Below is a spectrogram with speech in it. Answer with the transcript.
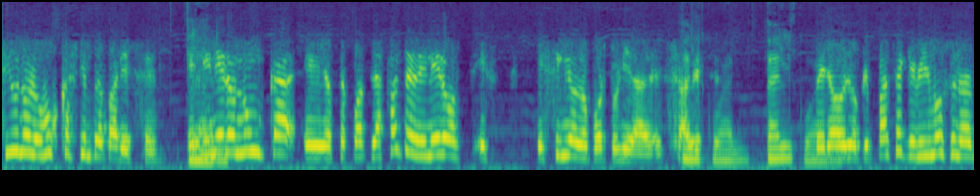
si uno lo busca, siempre aparece. Claro. El dinero nunca, eh, o sea, la falta de dinero es, es signo de oportunidades, ¿sabes? Tal cual, tal cual. Pero lo que pasa es que vivimos una,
